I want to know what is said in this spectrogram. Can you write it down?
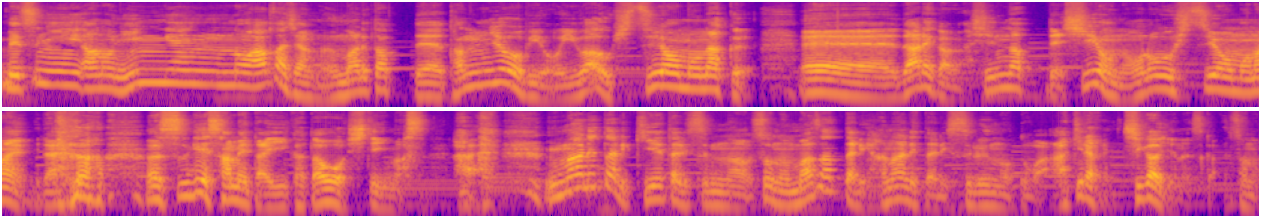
別に、あの、人間の赤ちゃんが生まれたって、誕生日を祝う必要もなく、えー、誰かが死んだって死を呪う必要もない、みたいな、すげえ冷めた言い方をしています。はい。生まれたり消えたりするのは、その混ざったり離れたりするのとは明らかに違うじゃないですか。その、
